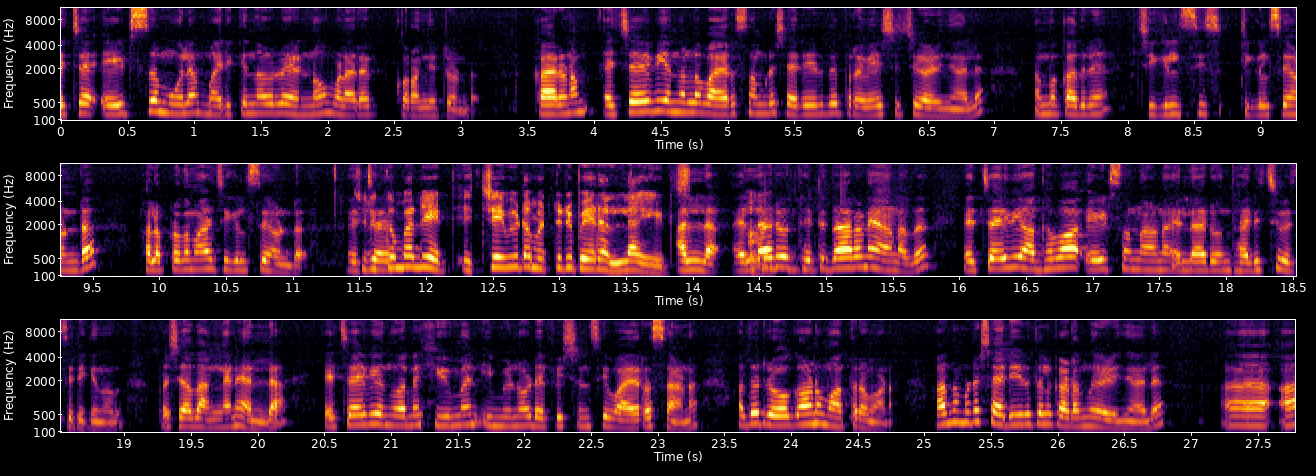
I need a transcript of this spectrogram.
എച്ച് എയ്ഡ്സ് മൂലം മരിക്കുന്നവരുടെ എണ്ണവും വളരെ കുറഞ്ഞിട്ടുണ്ട്. കാരണം എച്ച് ഐ വി എന്നുള്ള വൈറസ് നമ്മുടെ ശരീരത്തിൽ പ്രവേശിച്ചു കഴിഞ്ഞാൽ നമുക്കതിന് ചികിത്സ ചികിത്സയുണ്ട് ഫലപ്രദമായ ചികിത്സയുണ്ട്. ചുരുക്കം പറഞ്ഞ എച്ച് ഐ വിയുടെ മറ്റൊരു പേരല്ല എയ്ഡ്സ് അല്ല എല്ലാവരും തെറ്റിദ്ധാരണയാണത്. എച്ച് ഐ വി അഥവാ എയ്ഡ്സ് എന്നാണ് എല്ലാവരും ധരിച്ചു വെച്ചിരിക്കുന്നത്. പക്ഷെ അത് അങ്ങനെയല്ല എച്ച് ഐ വി എന്ന് പറഞ്ഞാൽ ഹ്യൂമൻ ഇമ്മ്യൂണോ ഡെഫിഷ്യൻസി വൈറസ് ആണ്. അതൊരു രോഗാണു മാത്രമാണ്. അത് നമ്മുടെ ശരീരത്തിൽ കടന്നു കഴിഞ്ഞാൽ ആ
